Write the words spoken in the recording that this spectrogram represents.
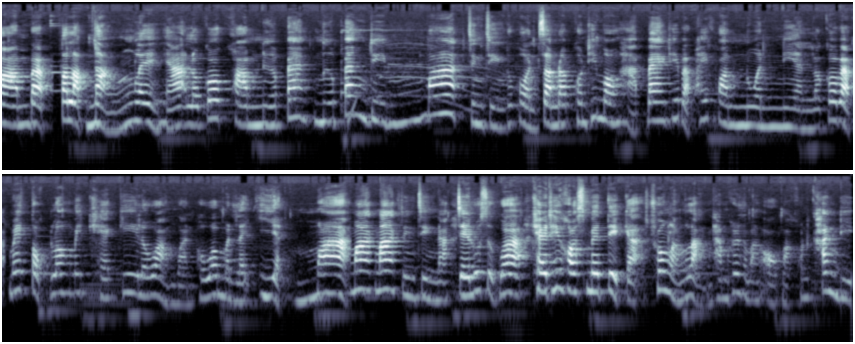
ความแบบตลับหนังอะไรอย่างเงี้ยแล้วก็ความเนื้อแป้งเนื้อแป้งดี มากจริง ๆ ทุกคนสำหรับคนที่มองหาแป้งที่แบบให้ความนวลเนียน แล้วก็แบบไม่ตกล่องไม่แคกกี้ระหว่างวัน เพราะว่ามันละเอียดมากมากมากจริง ๆ นะ เจรู้สึกว่า Katie Cosmetic อะช่วงหลัง ๆทำเครื่องสำอางออกมาค่อนข้างดี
